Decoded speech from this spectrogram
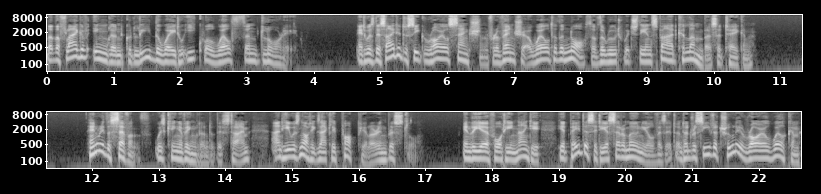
that the flag of England could lead the way to equal wealth and glory. It was decided to seek royal sanction for a venture well to the north of the route which the inspired Columbus had taken. Henry VII was King of England at this time, and he was not exactly popular in Bristol. In the year 1490, he had paid the city a ceremonial visit and had received a truly royal welcome,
